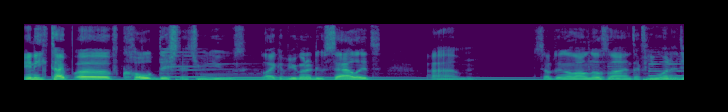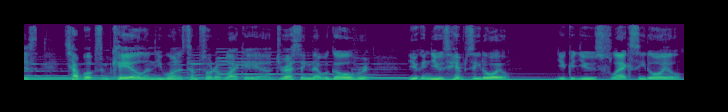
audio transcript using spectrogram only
Any type of cold dish that you use, like if you're going to do salads, um, something along those lines. If you want to just chop up some kale and you wanted some sort of like a uh, dressing that would go over it, you can use hemp seed oil, you could use flaxseed oil,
